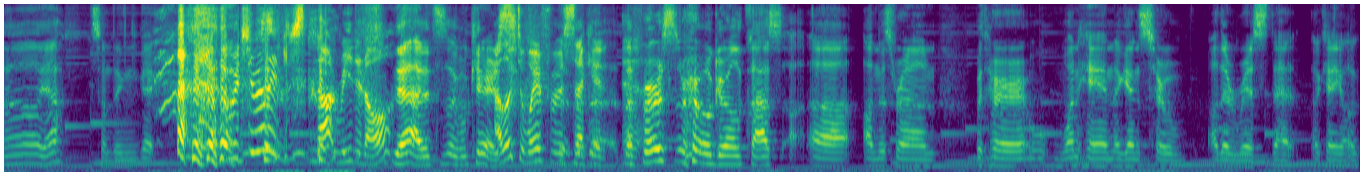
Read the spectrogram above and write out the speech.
Oh yeah, something good. Would you really just not read at all? Yeah, it's like who cares? I looked away for a second. The, the and- first row girl class uh, on this round with her one hand against her other wrist. That okay, oh,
